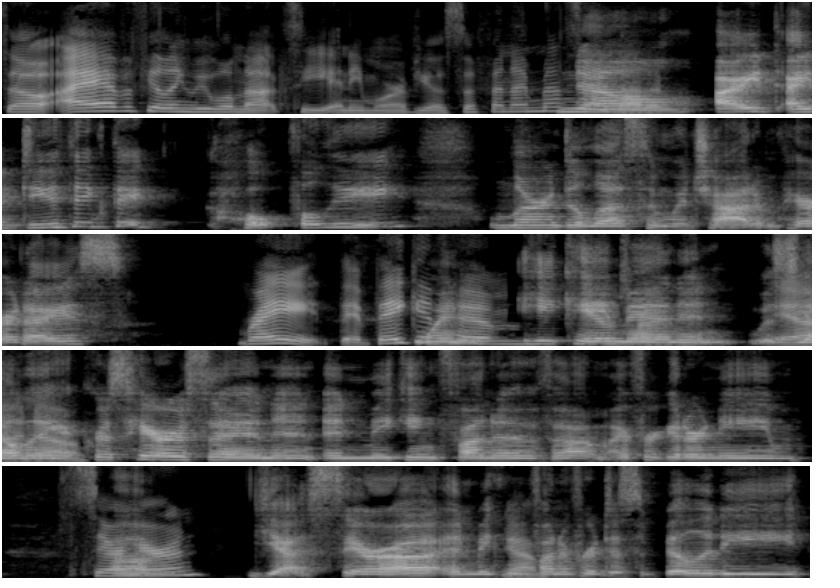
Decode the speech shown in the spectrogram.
so i have a feeling we will not see any more of Yosef and i'm not no i i do think they hopefully learned a lesson with chad in paradise Right. If they give when him he came in and was yeah, yelling at Chris Harrison and, and making fun of um, I forget her name. Sarah um, Herron? Yes, Sarah, and making yeah. fun of her disability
